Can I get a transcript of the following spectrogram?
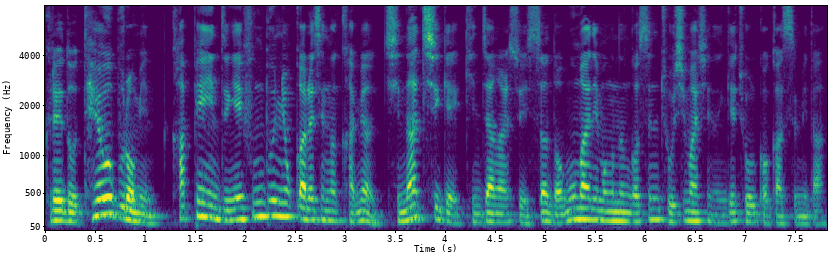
그래도 테오브로민, 카페인 등의 흥분 효과를 생각하면 지나치게 긴장할 수 있어 너무 많이 먹는 것은 조심하시는 게 좋을 것 같습니다.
